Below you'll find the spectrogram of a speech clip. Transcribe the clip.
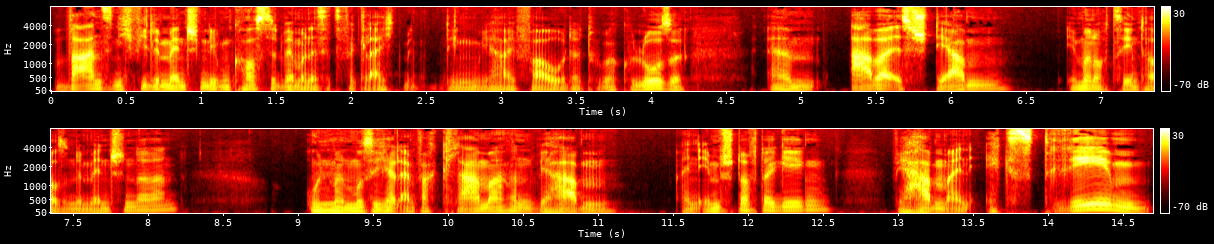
wahnsinnig viele Menschenleben kostet, wenn man es jetzt vergleicht mit Dingen wie HIV oder Tuberkulose. Ähm, aber es sterben immer noch Zehntausende Menschen daran. Und man muss sich halt einfach klar machen, wir haben einen Impfstoff dagegen. Wir haben ein extrem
